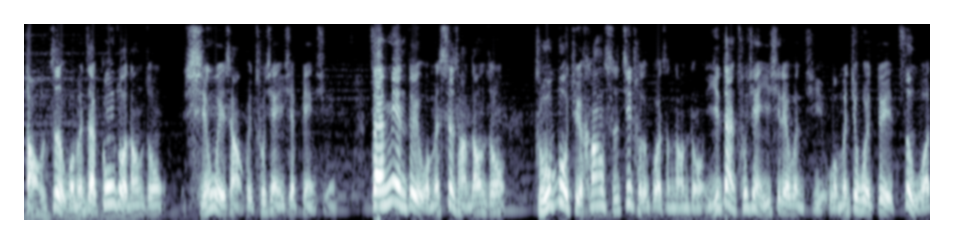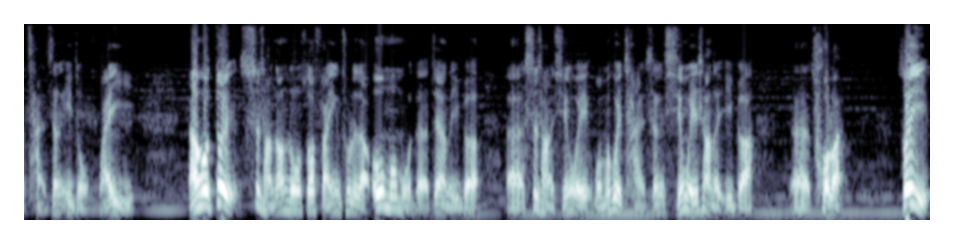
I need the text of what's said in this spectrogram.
导致我们在工作当中行为上会出现一些变形。在面对我们市场当中逐步去夯实基础的过程当中，一旦出现一系列问题，我们就会对自我产生一种怀疑，然后对市场当中所反映出来的欧某某的这样的一个呃市场行为，我们会产生行为上的一个呃错乱。所以，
